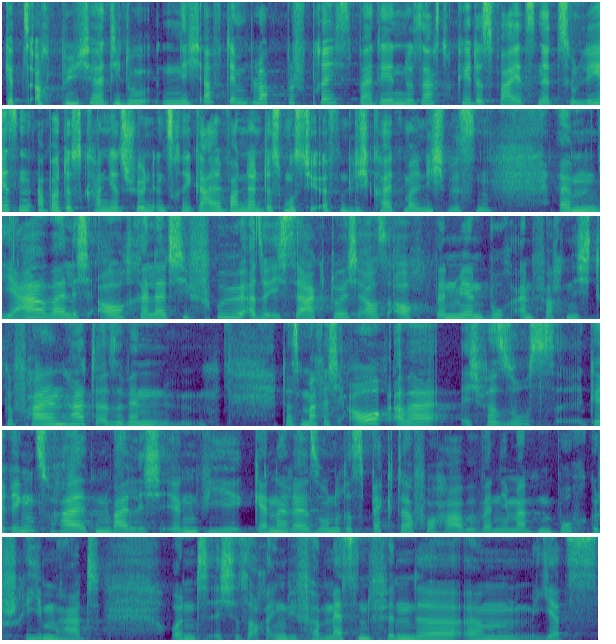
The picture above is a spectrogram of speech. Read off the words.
Gibt es auch Bücher, die du nicht auf dem Blog besprichst, bei denen du sagst, okay, das war jetzt nett zu lesen, aber das kann jetzt schön ins Regal wandern, das muss die Öffentlichkeit mal nicht wissen? Ähm, ja, weil ich auch relativ früh, also ich sage durchaus auch, wenn mir ein Buch einfach nicht gefallen hat, also wenn, das mache ich auch, aber ich versuche es gering zu halten, weil ich irgendwie generell so einen Respekt davor habe, wenn jemand ein Buch geschrieben hat und ich es auch irgendwie vermessen finde, ähm, jetzt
